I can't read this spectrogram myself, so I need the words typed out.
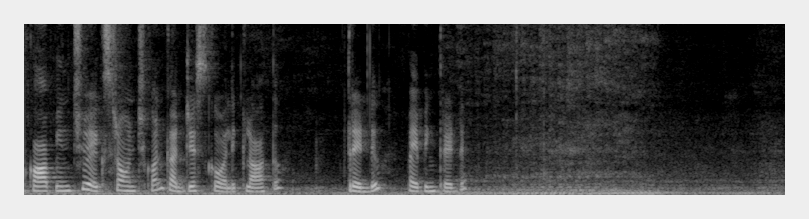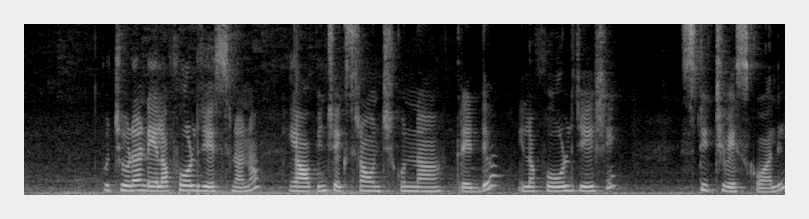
ఒక హాఫ్ ఇంచు ఎక్స్ట్రా ఉంచుకొని కట్ చేసుకోవాలి క్లాత్. Thread piping thread. ఇప్పుడు చూడండి ఎలా ఫోల్డ్ చేస్తున్నాను. ఈ హాఫ్ ఇంచ్ ఎక్స్ట్రా ఉంచుకున్న థ్రెడ్ ఇలా ఫోల్డ్ చేసి స్టిచ్ వేసుకోవాలి.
